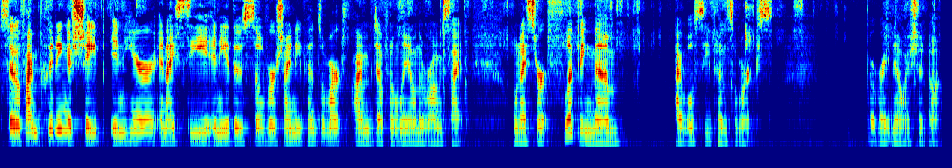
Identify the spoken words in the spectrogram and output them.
So if I'm putting a shape in here and I see any of those silver shiny pencil marks, I'm definitely on the wrong side. When I start flipping them, I will see pencil marks but right now I should not.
